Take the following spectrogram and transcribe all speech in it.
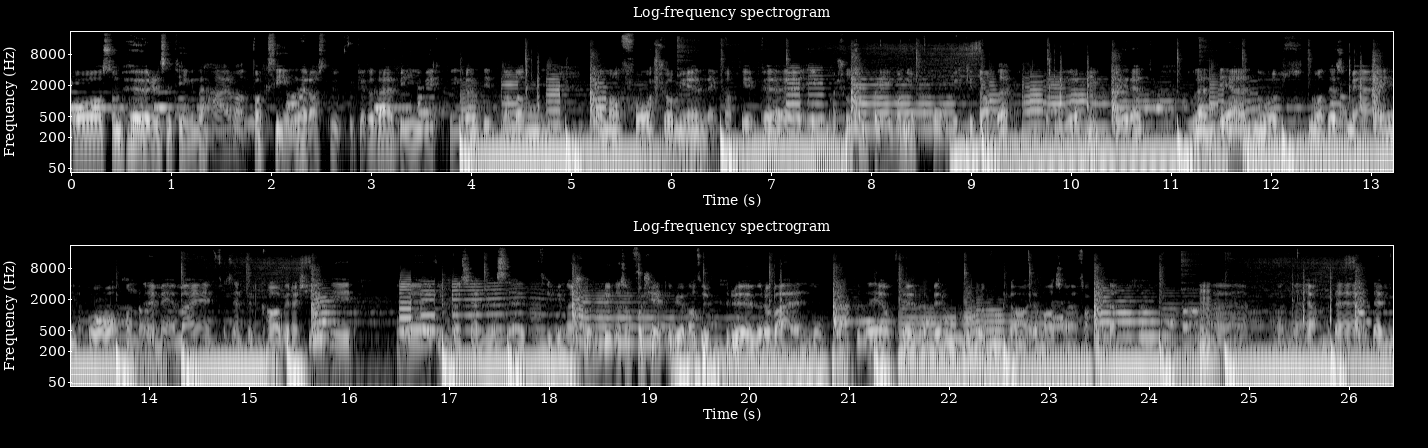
og som hører disse tingene her om at vaksinen er raskt utviklet, og det er bivirkninger og ditten og datten. Og når man får så mye negativ eh, informasjon, så blir man jo påvirket av det. Og blir oppriktig redd. Og det, det er noe, noe, av det som jeg og andre med meg, f.eks. Kavi Rashidi, eh, Ingar Senneset, Gunnar Sjomlid altså forskjellige, At vi prøver å være en motmakt til det, og prøver å berolige og forklare hva som er fakta. Mm. Eh, men ja, det, det, er,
